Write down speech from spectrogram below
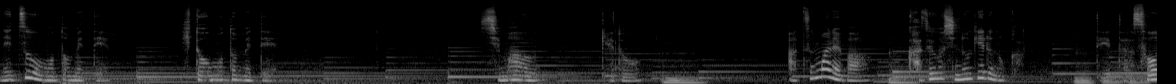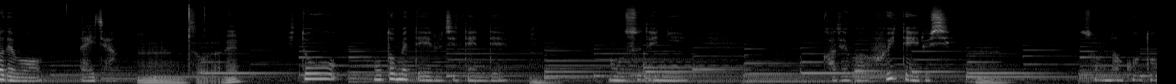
熱を求めて人を求めてしまうけど、集まれば風をしのげるのかって言ったらそうでもないじゃん。うん、そうだね。人を求めている時点で、もうすでに風は吹いているし、うん、そんなことを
